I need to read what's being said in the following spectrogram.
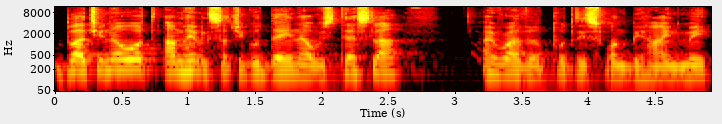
But you know what? I'm having such a good day now with Tesla. i rather put this one behind me.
